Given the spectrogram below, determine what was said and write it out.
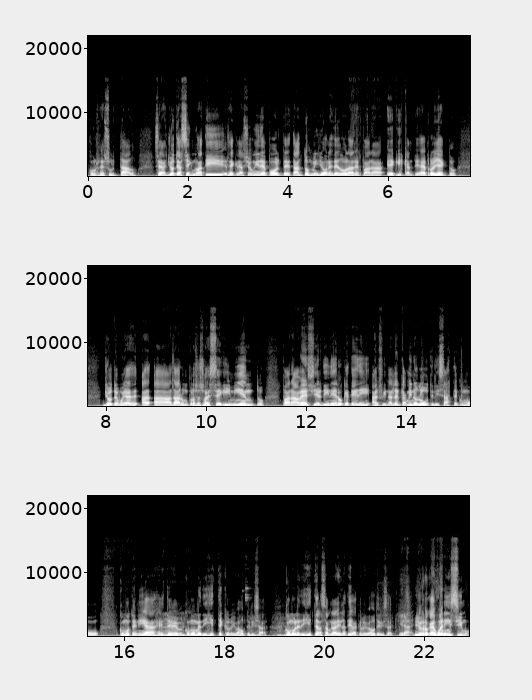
con resultados. O sea, yo te asigno a ti recreación y deporte tantos millones de dólares para X cantidad de proyectos. Yo te voy a, dar un proceso de seguimiento para ver si el dinero que te di al final del camino lo utilizaste como como tenías, este, como me dijiste que lo ibas a utilizar, como le dijiste a la Asamblea Legislativa que lo ibas a utilizar. Mira, y yo, creo que es buenísimo.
